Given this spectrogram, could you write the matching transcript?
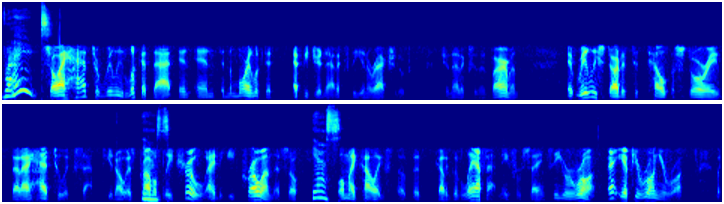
Right. So I had to really look at that, and, and, and the more I looked at epigenetics, the interaction of genetics and environment, it really started to tell a story that I had to accept. You know, is probably true. I had to eat crow on this. So Yes. all my colleagues uh, that got a good laugh at me for saying, "See, you're wrong." Eh, If you're wrong, you're wrong. But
